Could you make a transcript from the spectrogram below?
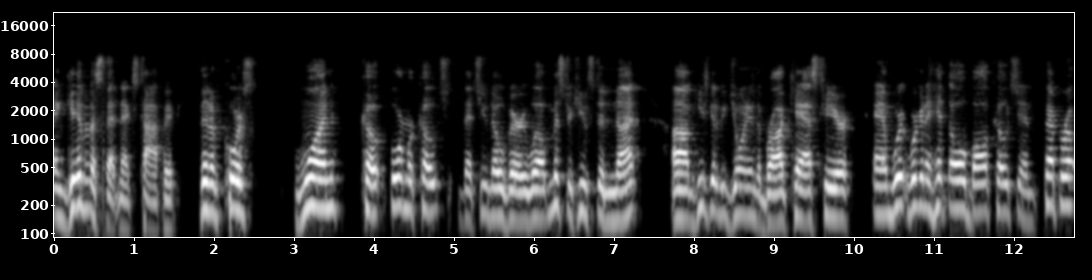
and give us that next topic than, of course, one co- former coach that you know very well, Mr. Houston Nutt. Um, he's going to be joining the broadcast here, and we're, we're going to hit the old ball coach and pepper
